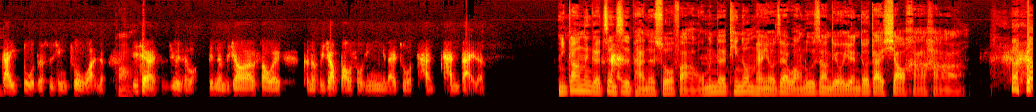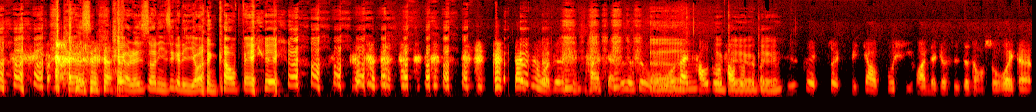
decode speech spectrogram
该做的事情做完了，接下来是为什么变得比较稍微可能比较保守，阴影来做看看待了。你刚刚那个政治盘的说法，我们的听众朋友在网络上留言都在笑哈哈。还 有还有人说你这个理由很靠背。但是我真的跟他讲，真的是我我在操作操作这本书，其实最最比较不喜欢的就是这种所谓的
